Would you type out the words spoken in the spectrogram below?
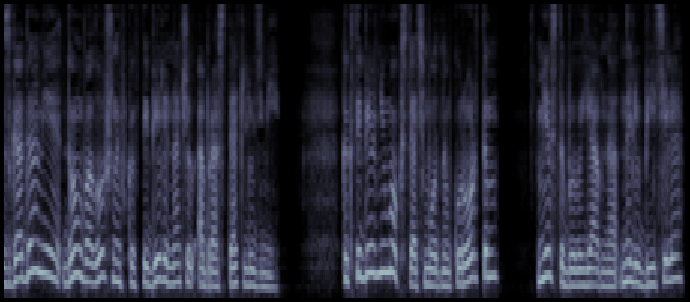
С годами дом Волошиных в Коктебеле начал обрастать людьми. Коктебель не мог стать модным курортом, место было явно на любителя,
